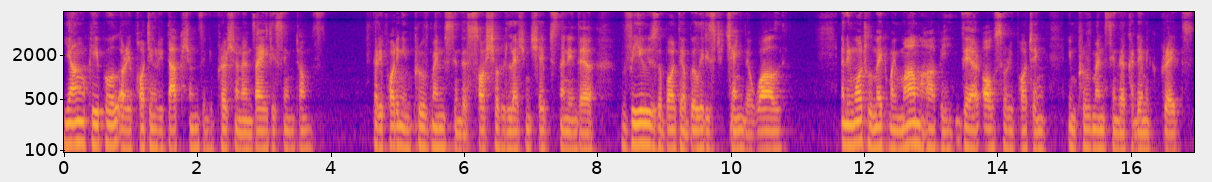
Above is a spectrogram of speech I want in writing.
Young people are reporting reductions in depression and anxiety symptoms. Reporting improvements in their social relationships and in their views about their abilities to change the world. And in what will make my mom happy, they are also reporting improvements in their academic grades.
